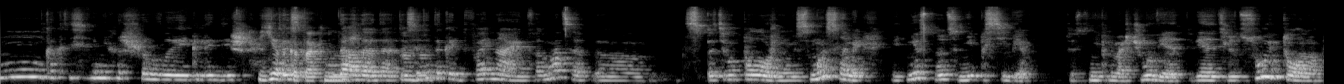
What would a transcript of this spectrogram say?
м как ты сегодня хорошо выглядишь. Едко есть, так немножко. Да, да, да. То есть это такая двойная информация э, с противоположными смыслами, и от нее становится не по себе. То есть ты не понимаешь, чему верить. Верить лицу и тону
